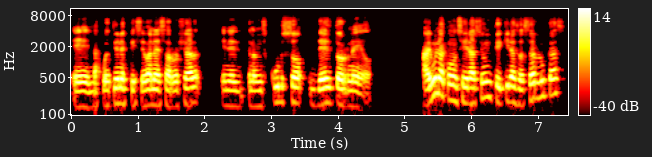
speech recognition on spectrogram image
en las cuestiones que se van a desarrollar en el transcurso del torneo. ¿Alguna consideración que quieras hacer, Lucas?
